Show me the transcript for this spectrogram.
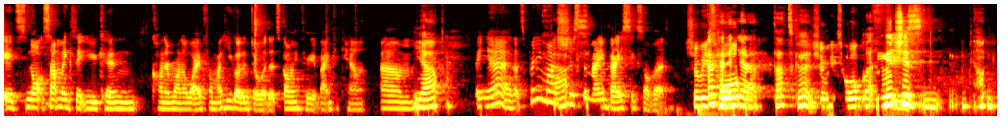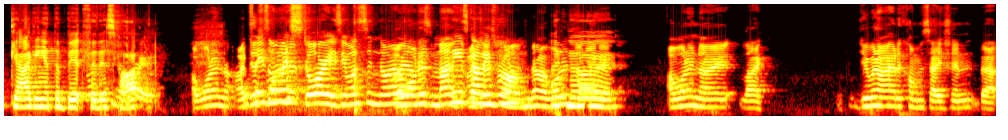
it's not something that you can kind of run away from. Like you got to do it. It's going through your bank account. Um, Yeah. But yeah, that's pretty much just the main basics of it. Should we Okay. talk? Yeah. That's good. Should we talk? But Mitch is gagging at the bit for this part. I want to know. I He just sees all my know- stories. He wants to know I where wanna this know- money's coming just wanna- from. No, I I want to know. know. I want to know, like, you and I had a conversation about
